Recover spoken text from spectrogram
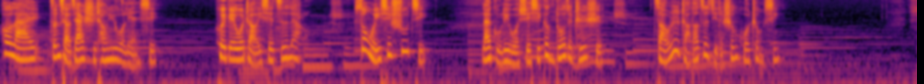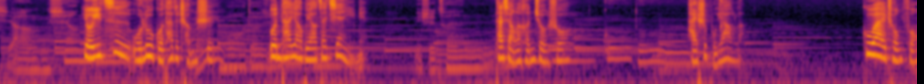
后来，曾小佳时常与我联系，会给我找一些资料，送我一些书籍，来鼓励我学习更多的知识。早日找到自己的生活重心。有一次，我路过他的城市，问他要不要再见一面。他想了很久，说：“还是不要了。故爱重逢，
